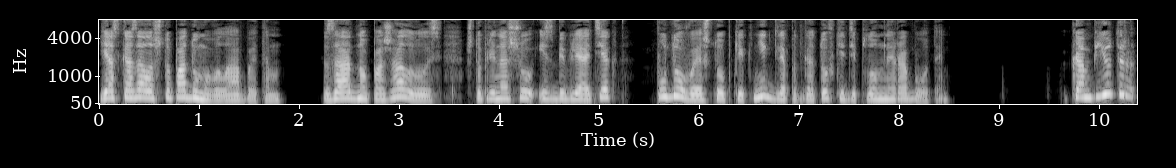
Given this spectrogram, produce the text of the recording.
Я сказала, что подумывала об этом. Заодно пожаловалась, что приношу из библиотек пудовые стопки книг для подготовки дипломной работы. Компьютер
